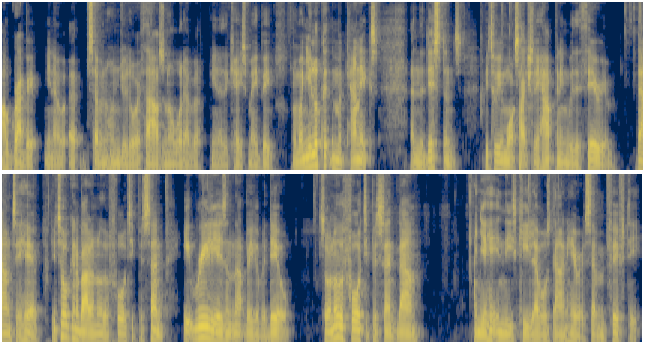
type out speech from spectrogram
I'll grab it, you know, at 700 or 1000 or whatever, you know, the case may be. And when you look at the mechanics and the distance between what's actually happening with Ethereum down to here, you're talking about another 40%. It really isn't that big of a deal. So another 40% down and you're hitting these key levels down here at 750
